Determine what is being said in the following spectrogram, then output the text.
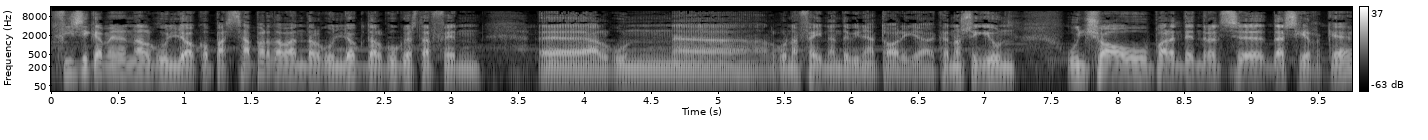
físicament en algun lloc o passar per davant d'algun lloc d'algú que està fent eh, algun, eh, alguna feina endevinatòria, que no sigui un, un show, per entendre'ns, eh, de circ, eh?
